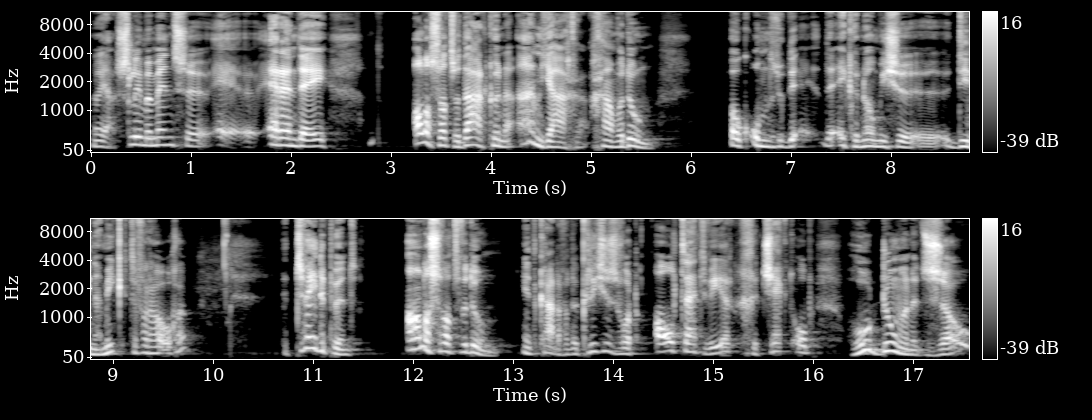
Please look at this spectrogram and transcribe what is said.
nou ja, slimme mensen, R&D. Alles wat we daar kunnen aanjagen, gaan we doen. Ook om natuurlijk de, de economische dynamiek te verhogen. Het tweede punt, alles wat we doen in het kader van de crisis wordt altijd weer gecheckt op hoe doen we het zo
